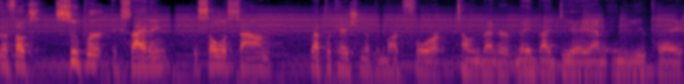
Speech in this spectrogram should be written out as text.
Have it, folks. Super exciting. The Sola Sound replication of the Mark IV tone bender made by DAM in the UK.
